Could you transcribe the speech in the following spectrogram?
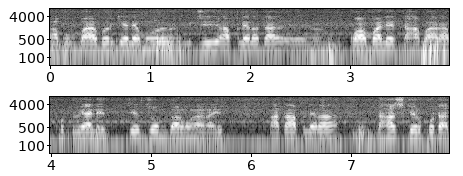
आपण बाळभर केल्यामुळं जी आपल्याला दा कॉम्ब आलेत दहा बारा फुटवे आलेत ते जोमदार होणार आहेत. आता आपल्याला दहा स्क्वेअर फुटात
